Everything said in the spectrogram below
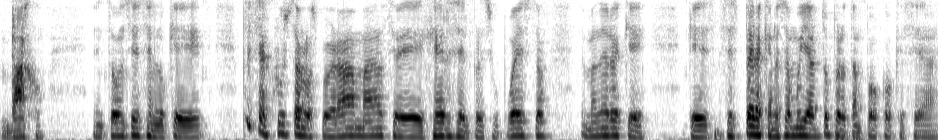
bajo. Entonces, en lo que pues, se ajustan los programas, se ejerce el presupuesto, de manera que, que se espera que no sea muy alto, pero tampoco que sea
